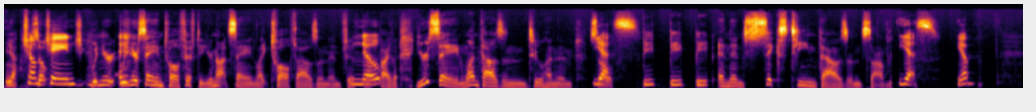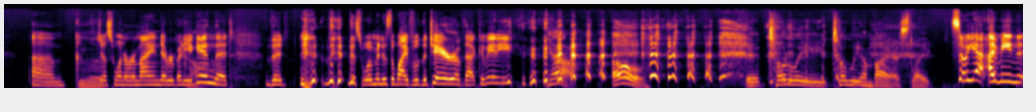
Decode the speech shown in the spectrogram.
Yeah. chump so change. When you're when you're saying twelve fifty, you're not saying like twelve thousand and fifty. Nope. You're saying one thousand two hundred. So Yes. Beep beep beep, and then sixteen thousand some. Yes. Yep. Um, just want to remind everybody again that the this woman is the wife of the chair of that committee. yeah. Oh. It totally totally unbiased. Like So yeah, I mean,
